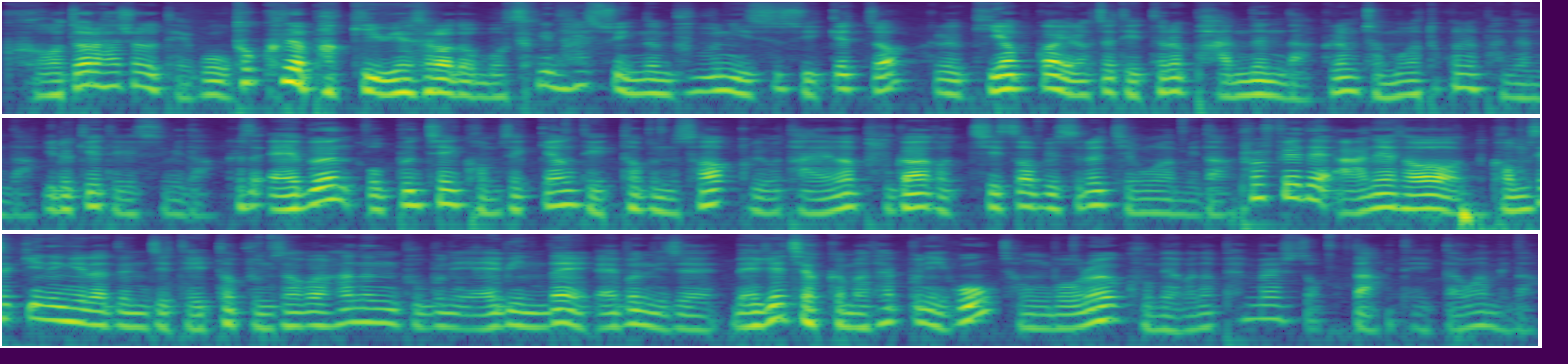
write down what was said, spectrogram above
거절하셔도 되고 토큰을 받기 위해서라도 뭐 승인할 수 있는 부분이 있을 수 있겠죠. 그리고 기업과 연락처 데이터를 받는다. 그럼 전문가 토큰을 받는다. 이렇게 되겠습니다. 그래서 앱은 off-chain 검색량 데이터 분석 그리고 다양한 부가가치 서비스를 제공합니다. 프로필드 안에서 검색 기능이라든지 데이터 분석을 하는 부분이 앱인데 앱은 이제 매개체 역할만 할 뿐이고 정보를 구매하거나 판매할 수 없다 돼 있다고 합니다.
